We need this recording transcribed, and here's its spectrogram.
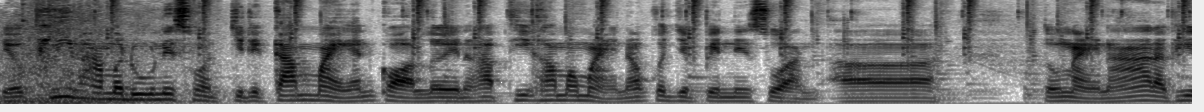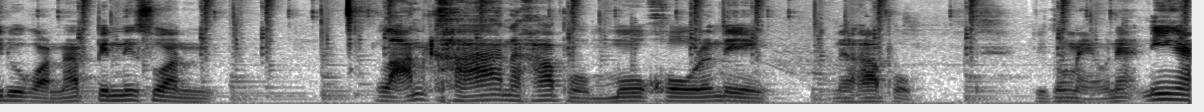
เดี๋ยวพี่พามาดูในส่วนกิจกรรมใหม่กันก่อนเลยนะครับที่เข้ามาใหม่นะก็จะเป็นในส่วนเอ่อตรงไหนนะเดี๋ยวพี่ดูก่อนนะเป็นในส่วนร้านค้านะครับผมโมโคนั่นเองนะครับผมอยู่ตรงไหนวะเนี่ยนี่ไง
